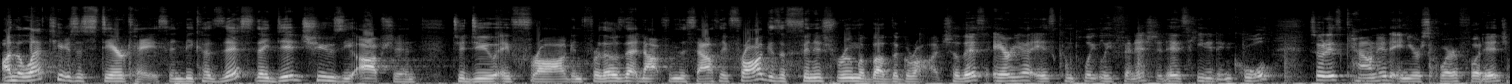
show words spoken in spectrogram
on the left here is a staircase, and because this, they did choose the option to do a frog. And for those that not from the south, a frog is a finished room above the garage. So this area is completely finished. It is heated and cooled, so it is counted in your square footage.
